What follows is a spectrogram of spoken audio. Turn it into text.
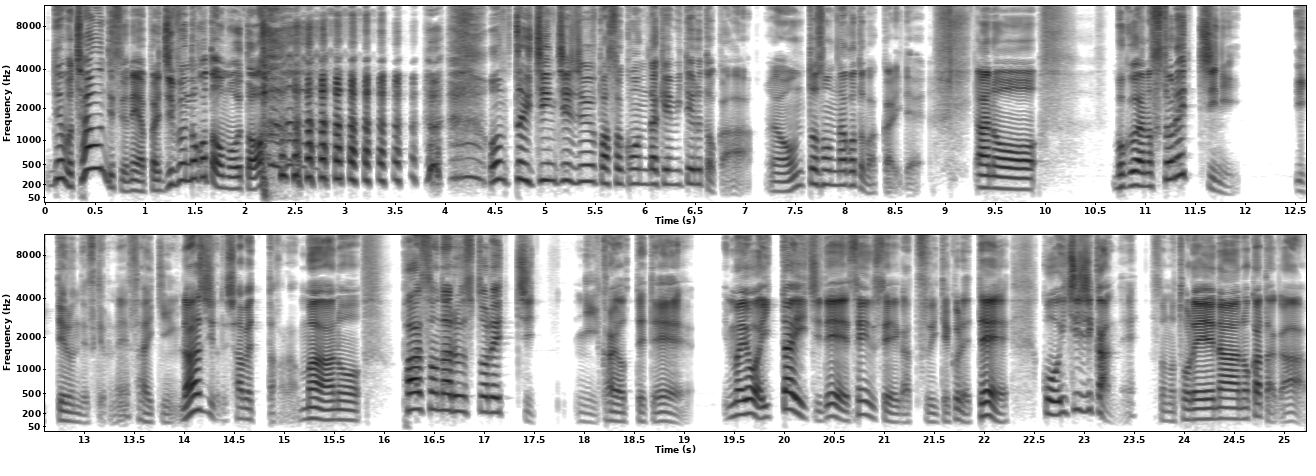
でもちゃうんですよねやっぱり自分のこと思うとほんと一日中パソコンだけ見てるとかほんとそんなことばっかりで。あの僕あのストレッチに言ってるんですけどね最近。ラジオで喋ったからまああのパーソナルストレッチに通ってて今要は1対1で先生がついてくれてこう1時間ねそのトレーナーの方が、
